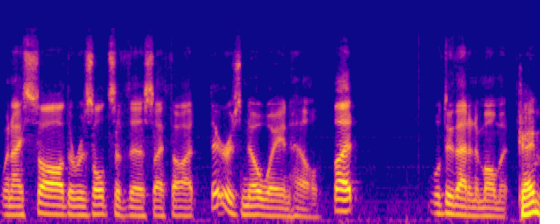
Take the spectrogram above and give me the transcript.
when I saw the results of this, I thought there is no way in hell. But we'll do that in a moment. Okay.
